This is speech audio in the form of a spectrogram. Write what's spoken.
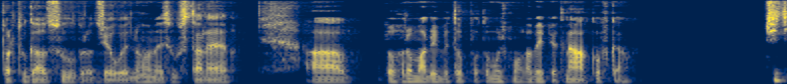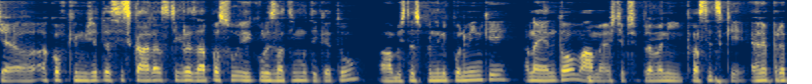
Portugalců, protože u jednoho nezůstane. A dohromady by to potom už mohla být pěkná akovka. Určitě. A kovky můžete si skládat z těchto zápasů i kvůli zlatému tiketu, abyste splnili podmínky. A nejen to, máme ještě připravený klasicky repre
